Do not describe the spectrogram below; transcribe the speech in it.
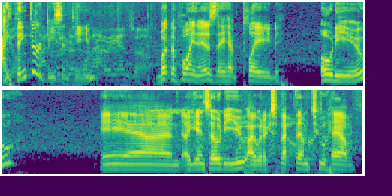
I think they're a trying to keep decent team. out of the end zone. But the point is, they have played ODU, and against ODU, I would expect them to have.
